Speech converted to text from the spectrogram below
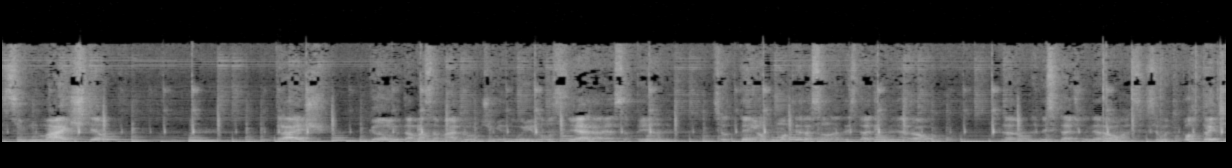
Se mais tempo traz ganho da massa magra ou diminui ou zera essa perda, se eu tenho alguma alteração na densidade mineral na, densidade mineral óssea. Isso é muito importante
